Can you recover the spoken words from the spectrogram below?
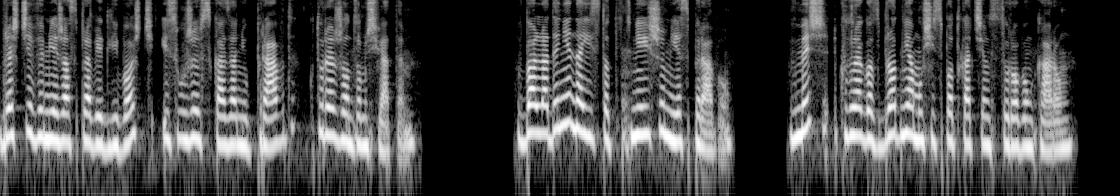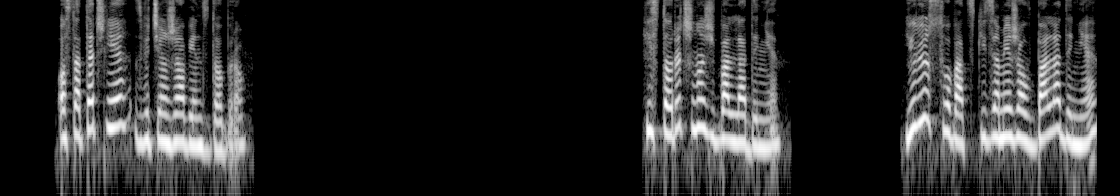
wreszcie wymierza sprawiedliwość i służy wskazaniu prawd, które rządzą światem. W balladynie najistotniejszym jest prawo, w myśl którego zbrodnia musi spotkać się z surową karą. Ostatecznie zwycięża więc dobro. Historyczność w balladynie Juliusz Słowacki zamierzał w balladynie,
